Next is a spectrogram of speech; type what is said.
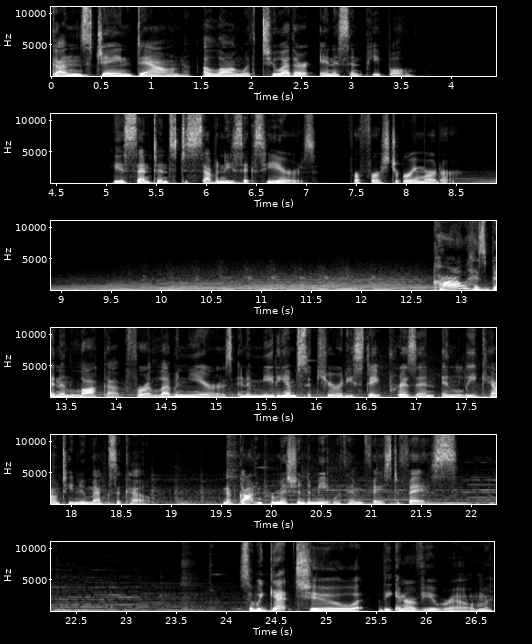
guns Jane down along with two other innocent people. He is sentenced to 76 years for first degree murder. Karl has been in lockup for 11 years in a medium security state prison in Lea County, New Mexico. And I've gotten permission to meet with him face to face. So we get to the interview room,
